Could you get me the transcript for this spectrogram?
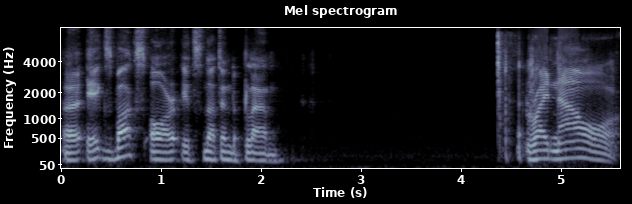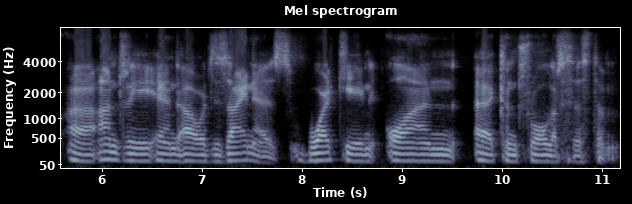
uh, Xbox, or it's not in the plan? right now uh, andre and our designers working on a controller system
